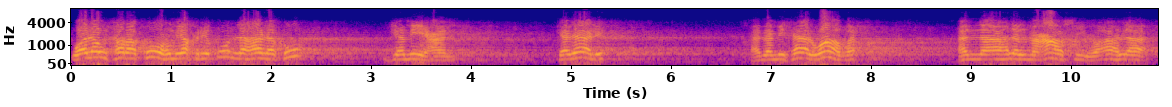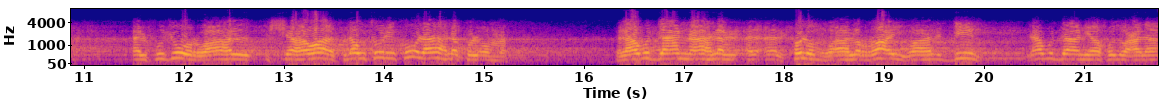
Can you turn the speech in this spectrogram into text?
ولو تركوهم يخرقون لهلكوا جميعا. كذلك هذا مثال واضح أن أهل المعاصي وأهل الفجور وأهل الشهوات لو تركوا لأهلكوا الأمة. فلا بد أن أهل الحلم وأهل الرأي وأهل الدين لا بد أن يأخذوا على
